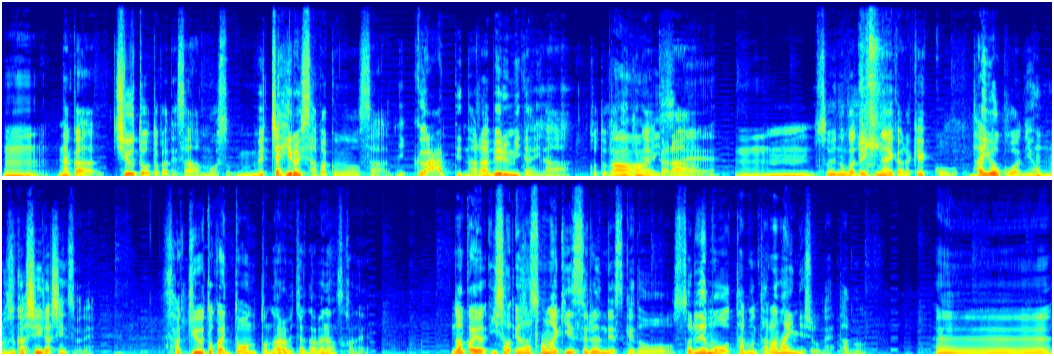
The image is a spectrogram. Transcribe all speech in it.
うん。なんか中東とかでさもうそめっちゃ広い砂漠のさにグワーって並べるみたいなことができないからいいね。ううん。んそういうのができないから結構太陽光は日本難しいらしいんですよね。砂丘とかにドンと並べちゃダメなんですかね。なんかよ良さそうな気するんですけどそれでも多分足らないんでしょうね多分。へえ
